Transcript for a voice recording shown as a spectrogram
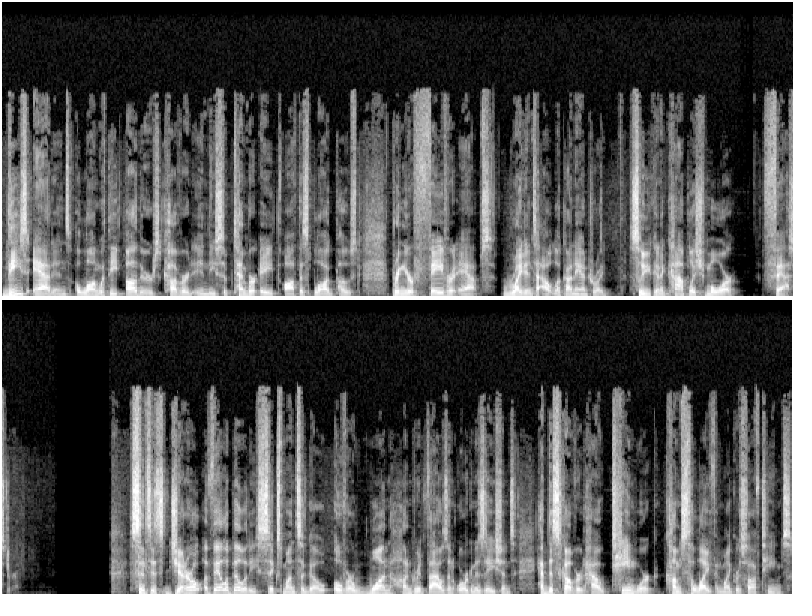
These add-ins, along with the others covered in the September 8th Office blog post, bring your favorite apps right into Outlook on Android so you can accomplish more faster. Since its general availability six months ago, over 100,000 organizations have discovered how teamwork comes to life in Microsoft Teams.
